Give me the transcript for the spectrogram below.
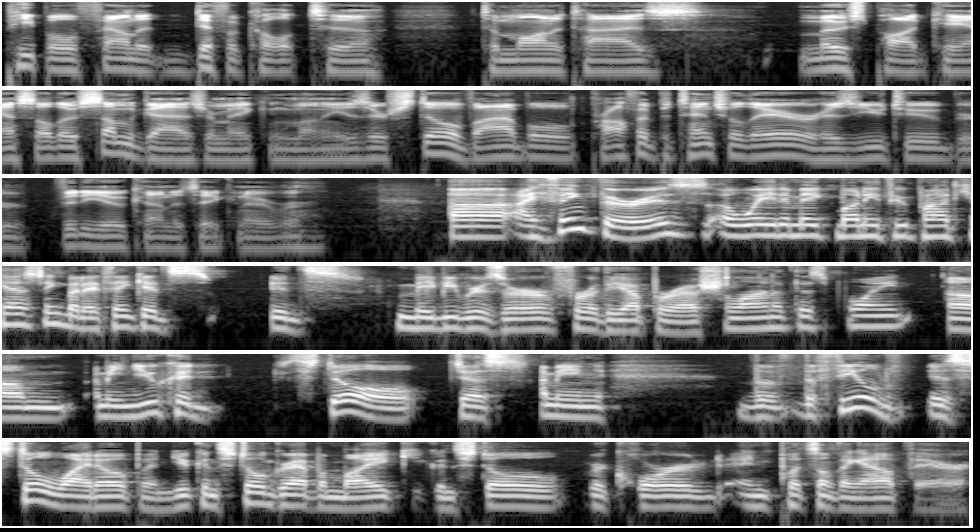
people found it difficult to to monetize most podcasts, although some guys are making money. Is there still viable profit potential there, or has YouTube or video kind of taken over? Uh, I think there is a way to make money through podcasting, but I think it's it's maybe reserved for the upper echelon at this point. Um, I mean, you could still just, I mean, the the field is still wide open. You can still grab a mic, you can still record and put something out there.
